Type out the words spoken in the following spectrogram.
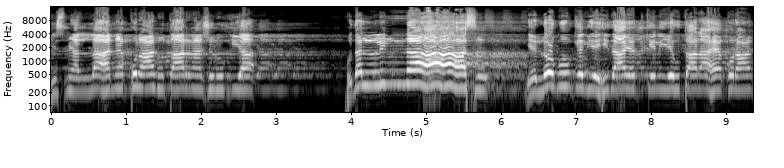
जिसमें अल्लाह ने कुरान उतारना शुरू किया। हुदल्लिन्नास ये लोगों के लिए, हिदायत के लिए उतारा है कुरान।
